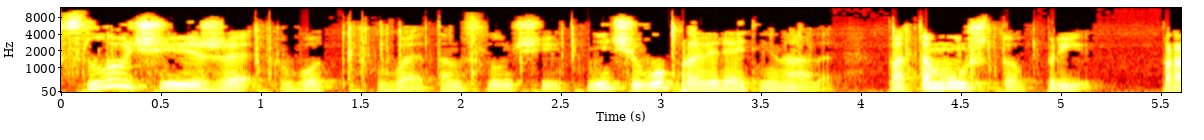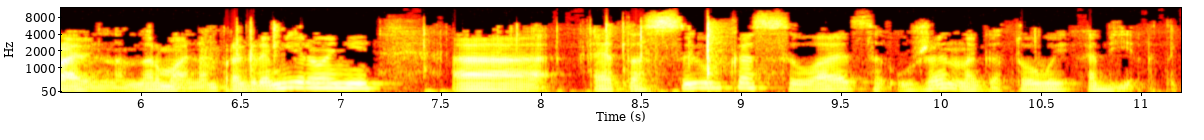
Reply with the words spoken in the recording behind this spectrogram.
В случае же, вот в этом случае, ничего проверять не надо, потому что при правильном нормальном программировании э, эта ссылка ссылается уже на готовый объект.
